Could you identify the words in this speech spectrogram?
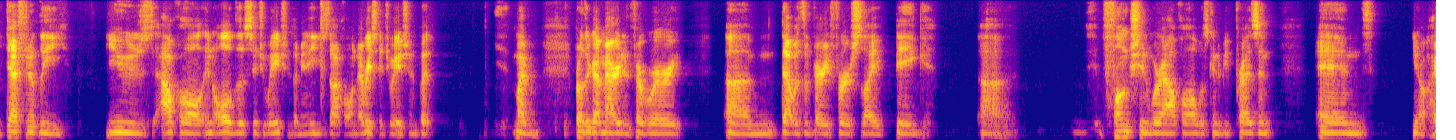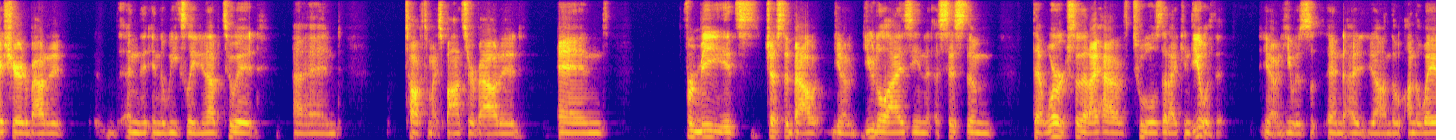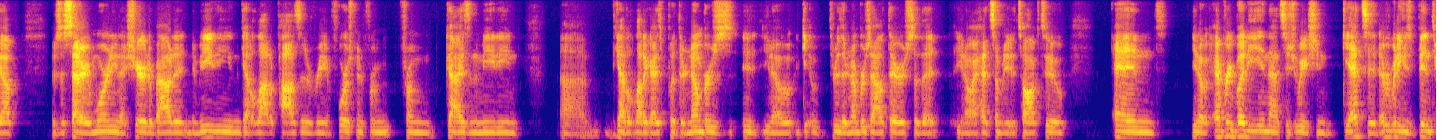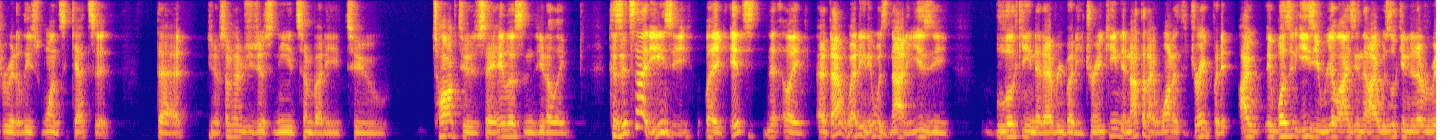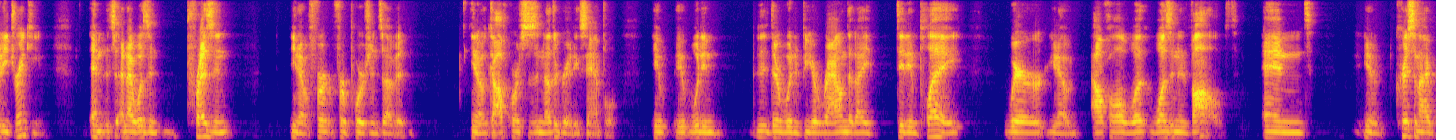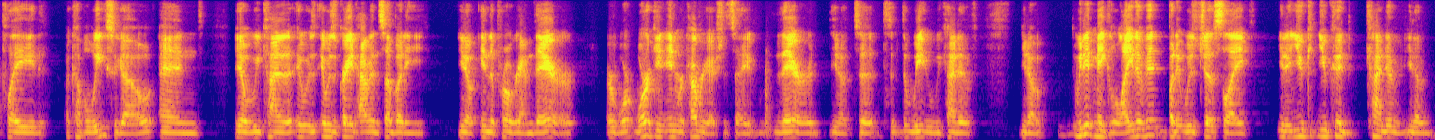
definitely used alcohol in all of those situations. I mean, I used alcohol in every situation, but my brother got married in February. Um, that was the very first like big uh, function where alcohol was going to be present, and you know I shared about it in the, in the weeks leading up to it, and talked to my sponsor about it, and for me it's just about you know utilizing a system that works so that I have tools that I can deal with it. You know, and he was, and I, you know, on the on the way up, it was a Saturday morning. I shared about it in the meeting, got a lot of positive reinforcement from from guys in the meeting. Uh, got a lot of guys put their numbers, you know, get, threw their numbers out there so that you know I had somebody to talk to, and you know everybody in that situation gets it. Everybody who's been through it at least once gets it. That you know sometimes you just need somebody to talk to say, hey, listen, you know, like, because it's not easy. Like, it's like at that wedding, it was not easy looking at everybody drinking, and not that I wanted to drink, but it I it wasn't easy realizing that I was looking at everybody drinking, and and I wasn't present, you know, for for portions of it. You know, golf course is another great example. It it wouldn't there wouldn't be a round that I didn't play where you know alcohol wa- wasn't involved and you know, Chris and I played a couple weeks ago, and you know, we kind of it was it was great having somebody you know in the program there or wor- working in recovery, I should say, there. You know, to, to the, we we kind of you know we didn't make light of it, but it was just like you know you you could kind of you know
